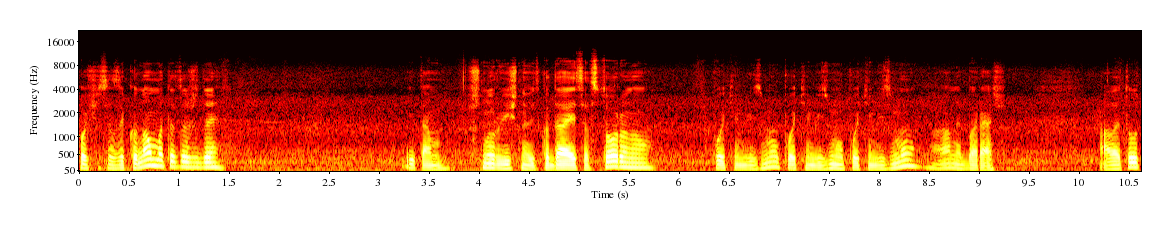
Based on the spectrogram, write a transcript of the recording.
хочеться зекономити завжди. І там шнур вічно відкладається в сторону, потім візьму, потім візьму, потім візьму, а не береш. Але тут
